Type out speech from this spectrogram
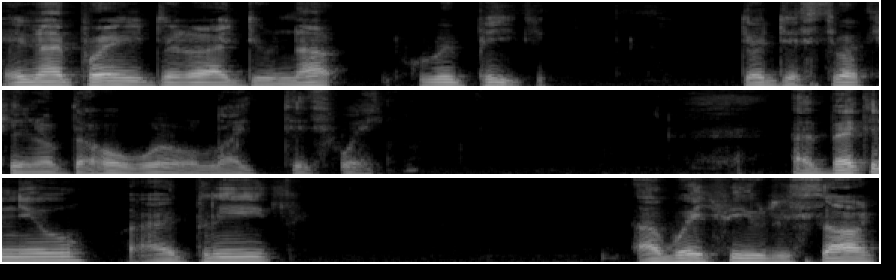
And I pray that I do not repeat the destruction of the whole world like this way. I beckon you, I plead, I wish for you to start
